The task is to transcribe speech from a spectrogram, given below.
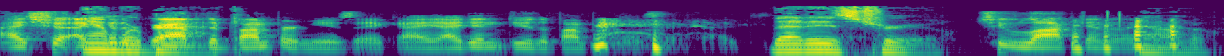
I should. I And could we're have grabbed the bumper music. I, I didn't do the bumper music. That is true. too locked into the I combo.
